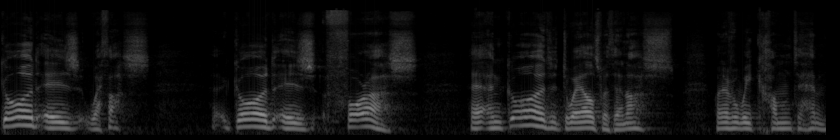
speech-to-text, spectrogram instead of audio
God is with us. God is for us. Uh, and God dwells within us whenever we come to Him.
